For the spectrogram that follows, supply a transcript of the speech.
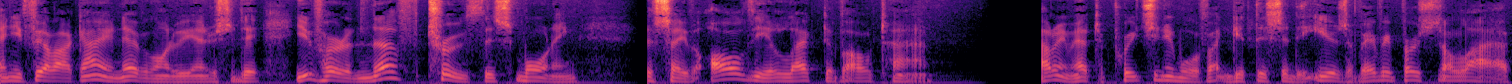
and you feel like I ain't never going to be interested you've heard enough truth this morning to save all the elect of all time. I don't even have to preach anymore if I can get this in the ears of every person alive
